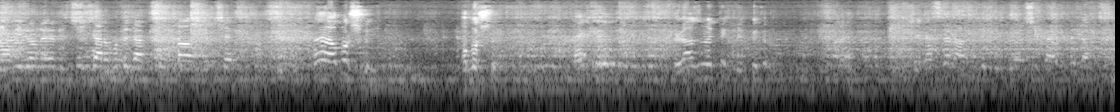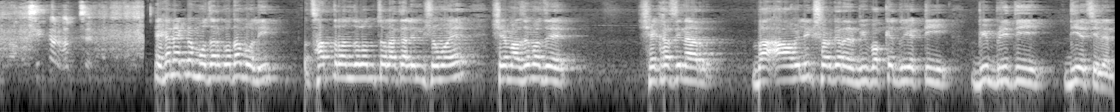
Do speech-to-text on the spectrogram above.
নিপীড়নের শিকার হতে বা হ্যাঁ অবশ্যই। অবশ্যই। রাজনৈতিক নিপীড়ন। শিকার হচ্ছে। এখানে একটা মজার কথা বলি। ছাত্র আন্দোলন চলাকালীন সময়ে সে মাঝে মাঝে শেখ হাসিনার বা আওয়ামী লীগ সরকারের বিপক্ষে দুই একটি বিবৃতি দিয়েছিলেন।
